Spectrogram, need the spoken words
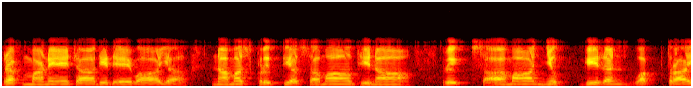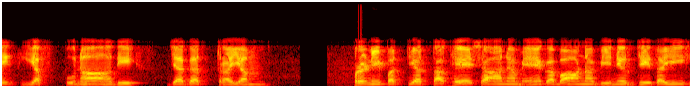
ब्रह्मणे चादिदेवाय नमस्कृत्य समाधिना ऋक्सामान्युद्गिरन् वक्त्रैर्यः पुनादि जगत्त्रयम्। प्रणिपत्य तथेशानमेघबाणविनिर्जितैः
